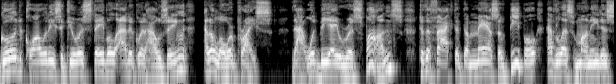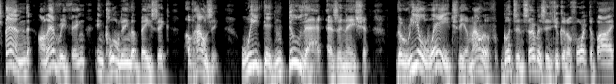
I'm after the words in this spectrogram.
good quality, secure, stable, adequate housing at a lower price. That would be a response to the fact that the mass of people have less money to spend on everything, including the basic of housing. We didn't do that as a nation the real wage, the amount of goods and services you can afford to buy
